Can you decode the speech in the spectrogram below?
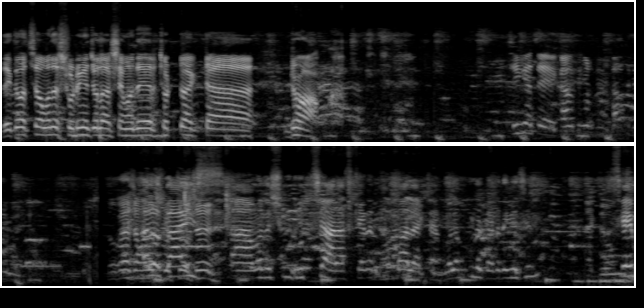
দেখতে পাচ্ছ আমাদের শুটিংয়ে চলে আসছে আমাদের ছোট্ট একটা ডগ ঠিক আছে কালকে হ্যালো গাইস আমাদের শুরু হচ্ছে। আর আজকে একটা ধামাল একটা গোলাপপুরে কাটা দেখেছেন? সেম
